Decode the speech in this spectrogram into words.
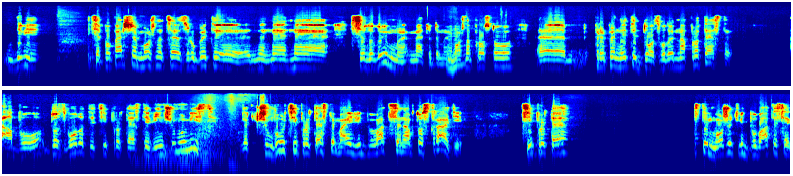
дивіться, по-перше, можна це зробити не, не, не силовими методами, можна просто е, припинити дозволи на протести. Або дозволити ці протести в іншому місці. Чому ці протести мають відбуватися на автостраді? Ці протести можуть відбуватися,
